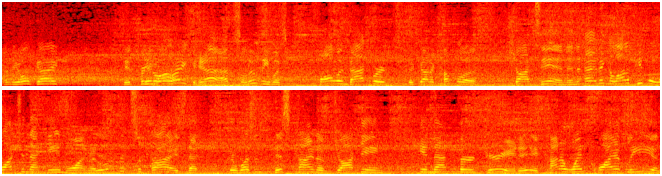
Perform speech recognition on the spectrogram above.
And the old guy did pretty well. right. Yeah, absolutely. Was falling backwards. They got a couple of shots in. And I think a lot of people watching that game one were a little bit surprised that there wasn't this kind of jockeying in that third period. It, it kind of went quietly and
